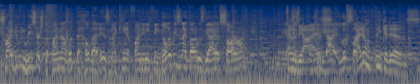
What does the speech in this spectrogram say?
tried doing research to find out what the hell that is, and I can't find anything. The only reason I thought it was the Eye of Sauron Because of the eyes. of the eye. It looks like. I don't think it is.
